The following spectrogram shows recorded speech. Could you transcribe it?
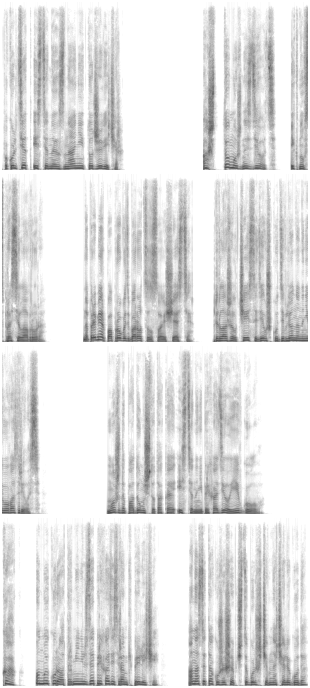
Факультет истинных знаний тот же вечер. «А что можно сделать?» — икнув, спросила Аврора. «Например, попробовать бороться за свое счастье», — предложил Чейз, и девушка удивленно на него возрилась. Можно подумать, что такая истина не приходила ей в голову. «Как? Он мой куратор, мне нельзя переходить рамки приличий. А нас и так уже шепчется больше, чем в начале года».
